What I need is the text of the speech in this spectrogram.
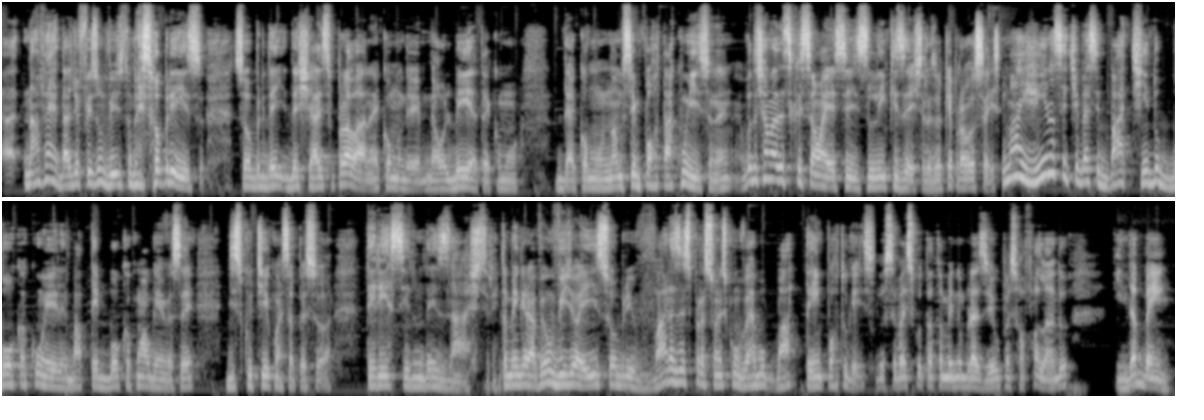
Ah, na verdade, eu fiz um vídeo também sobre isso, sobre de deixar isso pra lá, né? Como de, não olvídate, como, de, como não se importar com isso, né? Eu vou deixar na descrição aí esses links extras, ok? Pra vocês. Imagina se tivesse batido boca com ele, bater boca com alguém, você discutir com essa pessoa. Teria sido um desastre. Também gravei um vídeo aí sobre várias expressões com o verbo bater em português. Você vai escutar também no Brasil o pessoal falando Ainda bem.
